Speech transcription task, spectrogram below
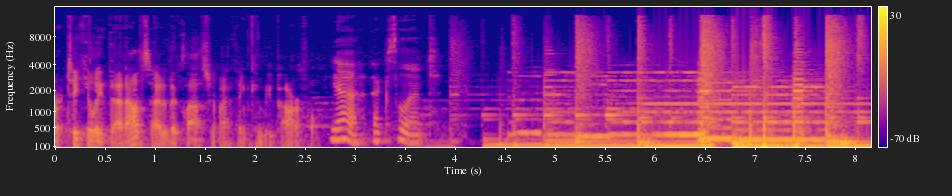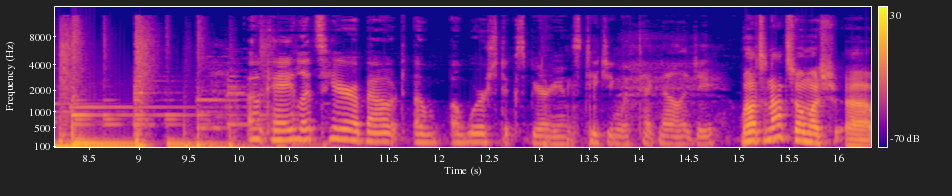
articulate that outside of the classroom, I think can be powerful. Yeah, excellent. Okay, let's hear about a, a worst experience teaching with technology. Well, it's not so much uh,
